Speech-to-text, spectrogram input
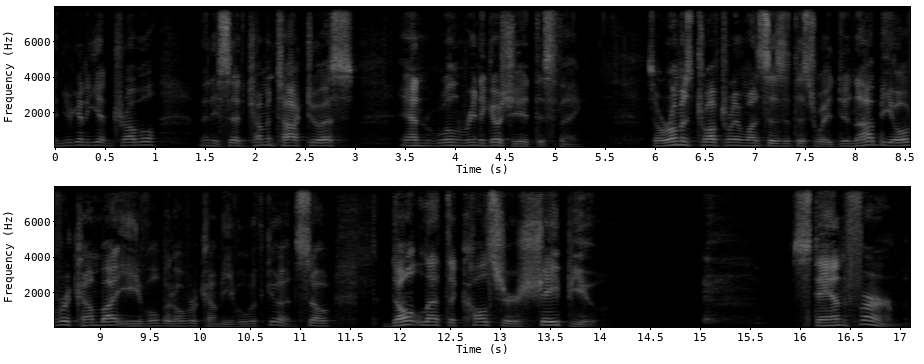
and you're going to get in trouble, then he said, Come and talk to us and we'll renegotiate this thing. So Romans 12 21 says it this way Do not be overcome by evil, but overcome evil with good. So don't let the culture shape you. Stand firm.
